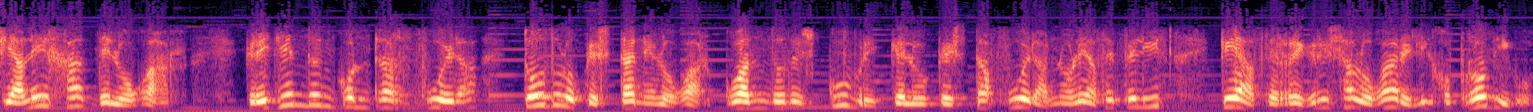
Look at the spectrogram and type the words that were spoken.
se aleja del hogar, creyendo encontrar fuera todo lo que está en el hogar. Cuando descubre que lo que está fuera no le hace feliz, ¿qué hace? Regresa al hogar, el hijo pródigo.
